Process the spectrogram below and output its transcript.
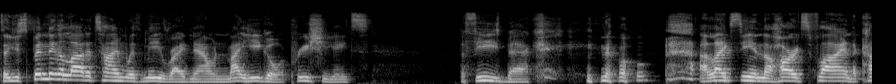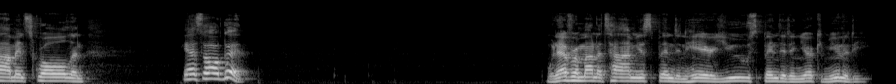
So you're spending a lot of time with me right now, and my ego appreciates the feedback. you know, I like seeing the hearts fly and the comments scroll, and yeah, it's all good. Whatever amount of time you're spending here, you spend it in your community.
